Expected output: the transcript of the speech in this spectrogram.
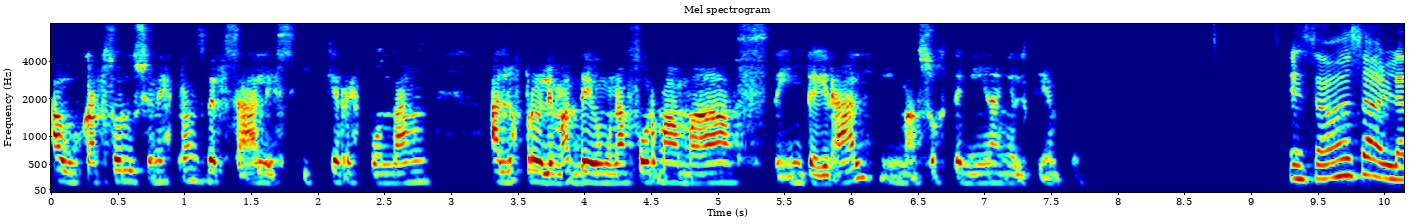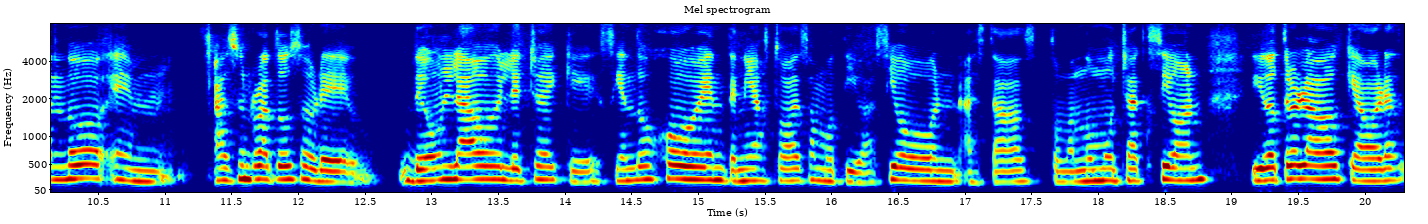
a buscar soluciones transversales y que respondan a los problemas de una forma más integral y más sostenida en el tiempo. Estabas hablando eh, hace un rato sobre, de un lado, el hecho de que siendo joven tenías toda esa motivación, estabas tomando mucha acción, y de otro lado, que ahora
